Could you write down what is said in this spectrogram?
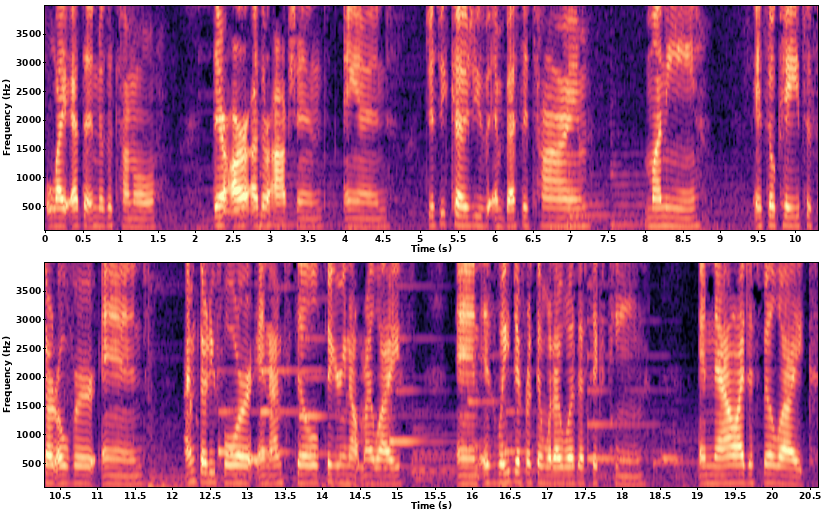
light at the end of the tunnel there are other options and just because you've invested time, money, it's okay to start over and I'm 34 and I'm still figuring out my life and it's way different than what I was at 16. And now I just feel like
